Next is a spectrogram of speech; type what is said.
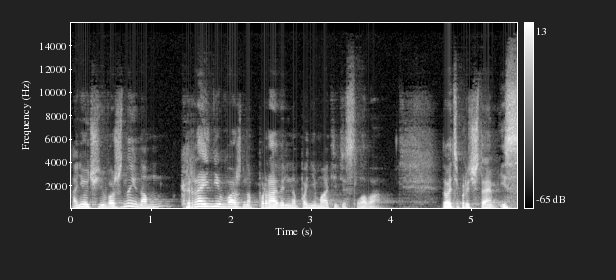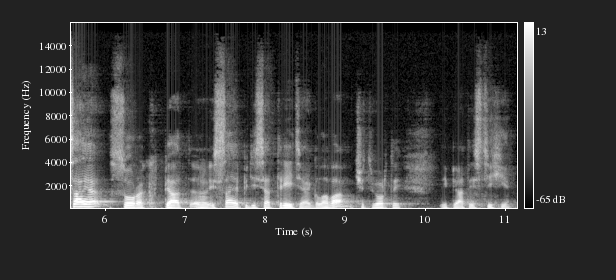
Они очень важны, нам крайне важно правильно понимать эти слова. Давайте прочитаем. Исаия, 45, э, Исаия 53 глава, 4 и 5 стихи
